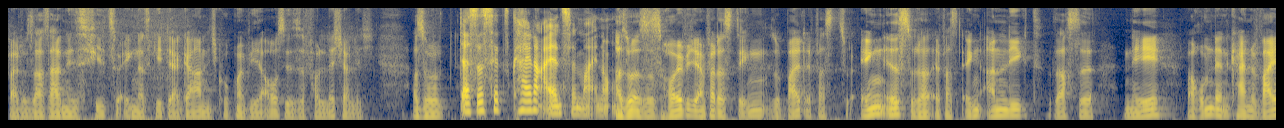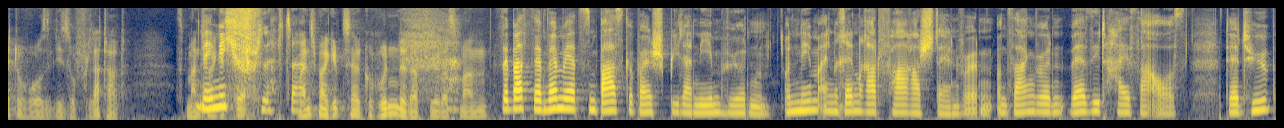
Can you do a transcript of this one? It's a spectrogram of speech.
weil du sagst, ah, nee, das ist viel zu eng, das geht ja gar nicht. Guck mal, wie er aussieht, das ist ja voll lächerlich. Also, Das ist jetzt keine Einzelmeinung. also es ist häufig einfach das Ding, sobald etwas zu eng ist oder etwas eng anliegt, sagst du, nee, warum denn keine weite Hose, die so flattert? Das manchmal Nee, nicht ja, flattert. Manchmal gibt es ja Gründe dafür, dass man Sebastian, wenn wir jetzt einen Basketballspieler nehmen würden und neben einen Rennradfahrer stellen würden und sagen würden, wer sieht heißer aus? Der Typ,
